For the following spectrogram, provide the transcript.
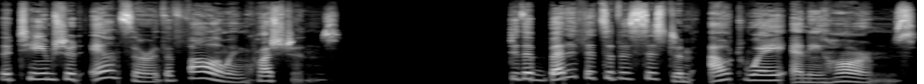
the team should answer the following questions. Do the benefits of the system outweigh any harms?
